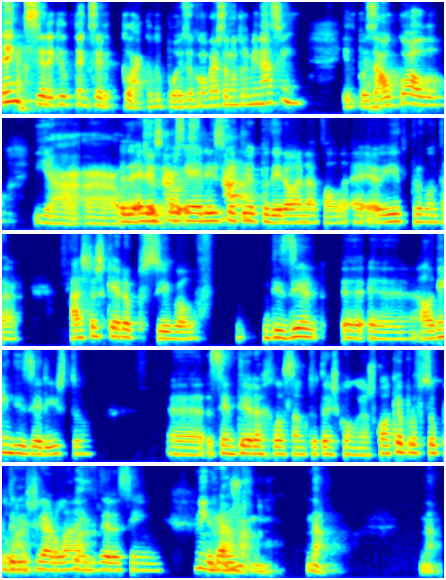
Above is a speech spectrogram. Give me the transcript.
Tem que ser aquilo que tem que ser. Claro que depois a conversa não termina assim. E depois há o colo e há. há era, isso, era isso que eu te ia pedir, oh, Ana Paula. Eu ia te perguntar: achas que era possível dizer, uh, uh, alguém dizer isto uh, sem ter a relação que tu tens com eles? Qualquer professor poderia claro, chegar lá claro. e dizer assim. Ninguém, não, os... não, não, não.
